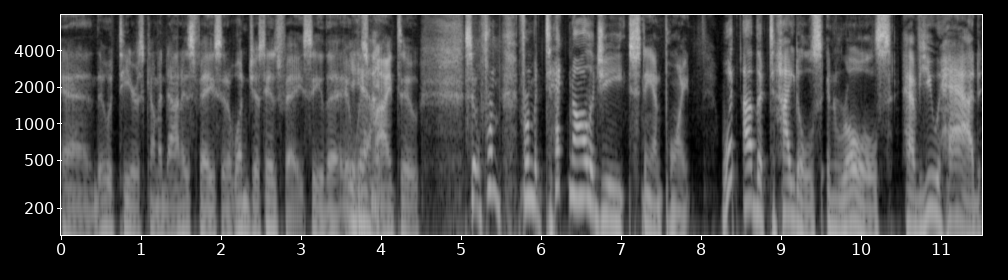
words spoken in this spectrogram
And there were tears coming down his face, and it wasn't just his face either; it was mine too. So, from from a technology standpoint, what other titles and roles have you had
